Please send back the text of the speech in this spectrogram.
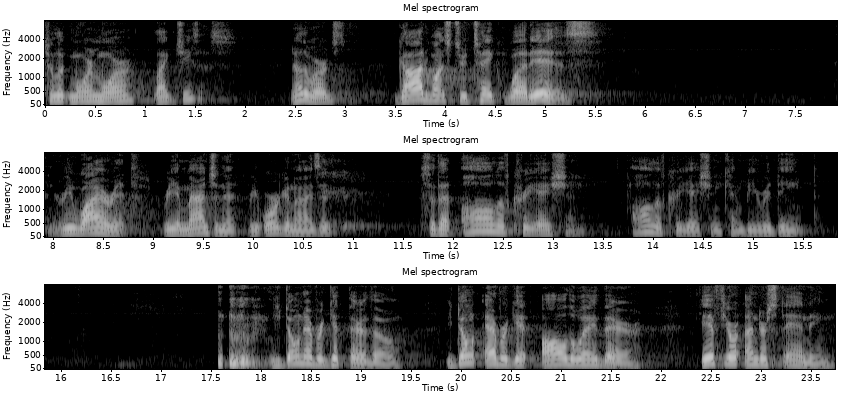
to look more and more like Jesus. In other words, God wants to take what is and rewire it, reimagine it, reorganize it so that all of creation, all of creation can be redeemed. You don't ever get there, though. You don't ever get all the way there if your understanding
